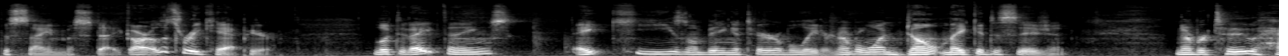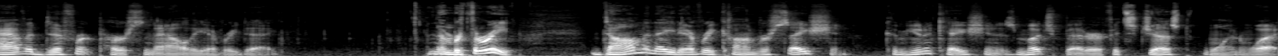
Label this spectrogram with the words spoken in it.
the same mistake. All right, let's recap here. Looked at eight things, eight keys on being a terrible leader. Number one, don't make a decision. Number two, have a different personality every day. Number three, dominate every conversation. Communication is much better if it's just one way.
